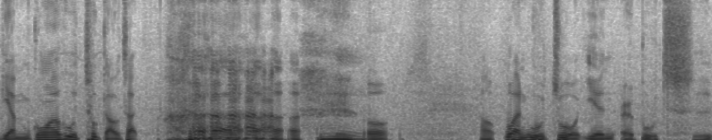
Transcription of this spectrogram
验官户出高差。哦，好，万物作焉而不辞。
